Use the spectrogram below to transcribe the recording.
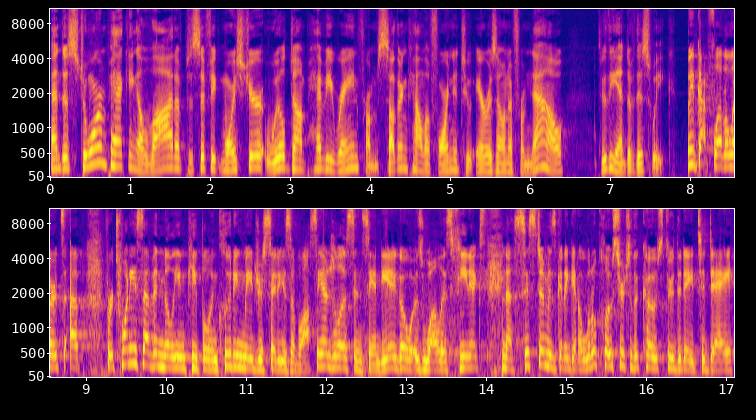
And a storm packing a lot of Pacific moisture will dump heavy rain from Southern California to Arizona from now through the end of this week. We've got flood alerts up for 27 million people, including major cities of Los Angeles and San Diego, as well as Phoenix. And the system is going to get a little closer to the coast through the day today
